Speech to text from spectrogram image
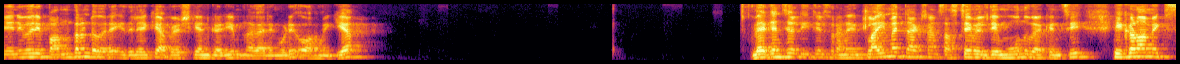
ജനുവരി പന്ത്രണ്ട് വരെ ഇതിലേക്ക് അപേക്ഷിക്കാൻ കഴിയും എന്ന കാര്യം കൂടി ഓർമ്മിക്കുക. വേക്കൻസിയുടെ ഡീറ്റെയിൽസ് പറയുകയാണെങ്കിൽ ക്ലൈമറ്റ് ആക്ഷൻ ആൻഡ് സസ്റ്റൈനബിലിറ്റി മൂന്ന് വേക്കൻസി ഇക്കണോമിക്സ്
